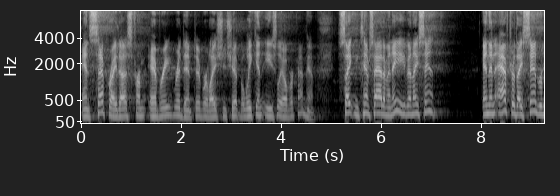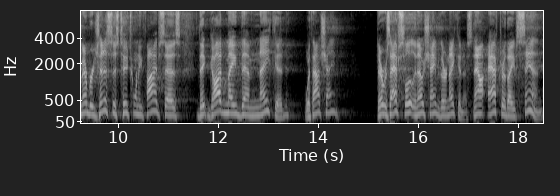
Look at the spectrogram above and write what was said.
and separate us from every redemptive relationship, but we can easily overcome him. Satan tempts Adam and Eve and they sin. And then after they sinned, remember Genesis 2:25 says that God made them naked without shame. There was absolutely no shame of their nakedness. Now after they've sinned,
